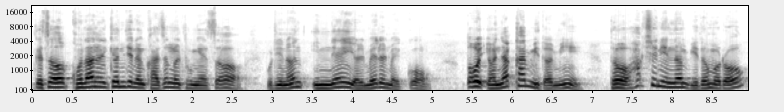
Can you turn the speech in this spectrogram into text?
그래서 고난을 견디는 과정을 통해서 우리는 인내의 열매를 맺고 또 연약한 믿음이 더 확신 있는 믿음으로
